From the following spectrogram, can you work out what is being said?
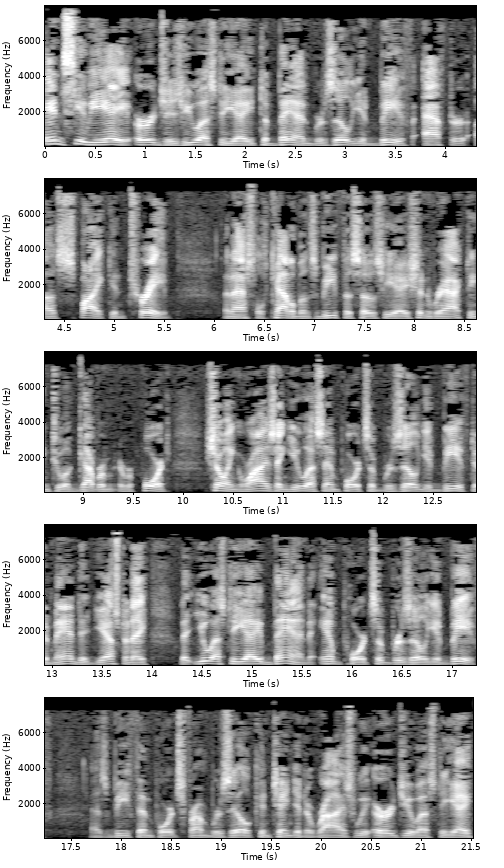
NCBA urges USDA to ban Brazilian beef after a spike in trade. The National Cattlemen's Beef Association, reacting to a government report showing rising U.S. imports of Brazilian beef, demanded yesterday that USDA ban imports of Brazilian beef. As beef imports from Brazil continue to rise, we urge USDA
